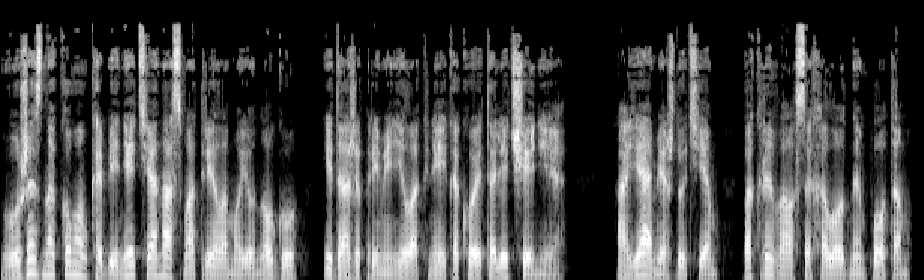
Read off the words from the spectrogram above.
В уже знакомом кабинете она смотрела мою ногу и даже применила к ней какое-то лечение, а я, между тем, покрывался холодным потом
